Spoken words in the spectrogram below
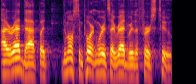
I read that, but the most important words I read were the first two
